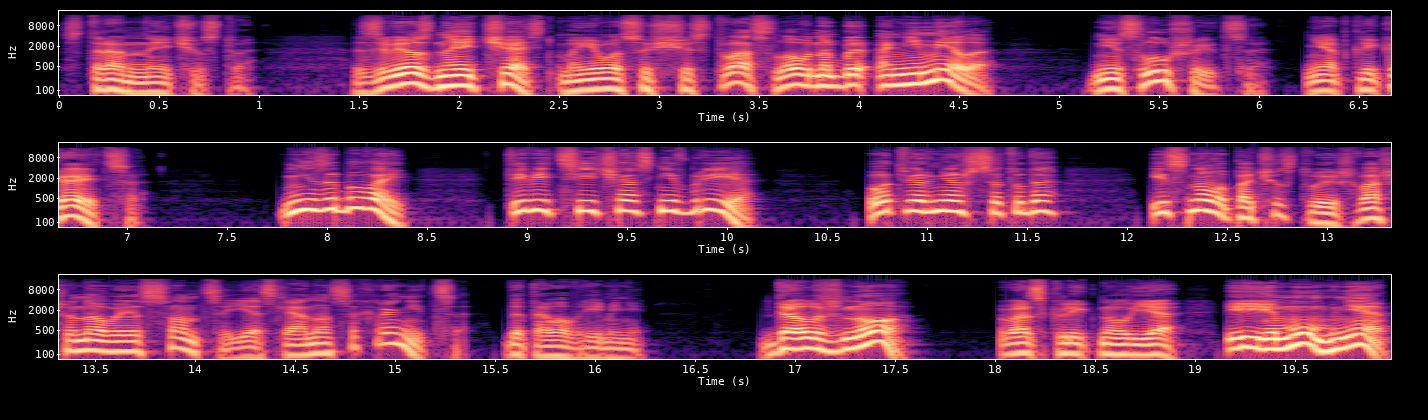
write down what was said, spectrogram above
Странное чувство. Звездная часть моего существа словно бы онемела, не слушается, не откликается. Не забывай, ты ведь сейчас не в Брие. Вот вернешься туда и снова почувствуешь ваше новое солнце, если оно сохранится до того времени. «Должно!» — воскликнул я. «И ему, мне,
